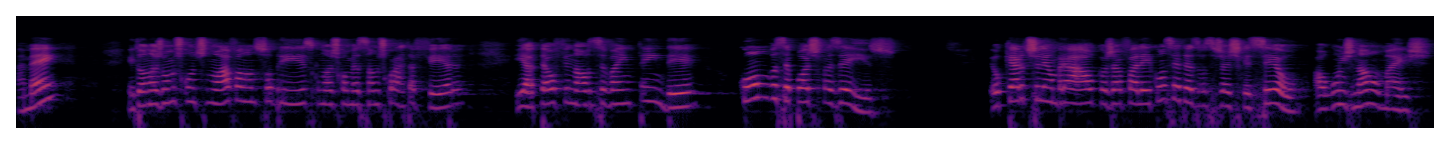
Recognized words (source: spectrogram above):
Amém? Então nós vamos continuar falando sobre isso que nós começamos quarta-feira e até o final você vai entender como você pode fazer isso. Eu quero te lembrar algo que eu já falei, com certeza você já esqueceu, alguns não, mas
